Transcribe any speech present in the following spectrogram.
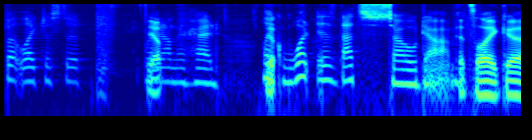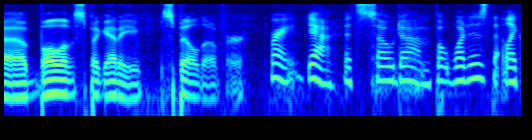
but like just a right Yep. on their head. Like what is that's so dumb. It's like a bowl of spaghetti spilled over. Right. Yeah. It's so dumb. But what is that? Like,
